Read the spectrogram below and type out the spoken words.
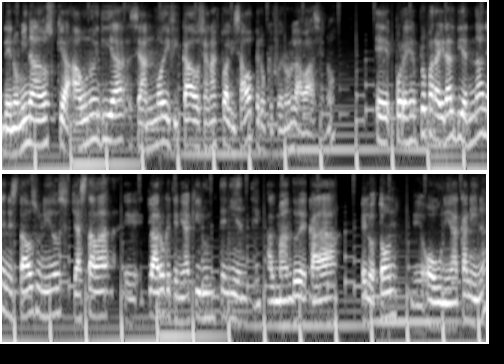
denominados que aún hoy día se han modificado, se han actualizado, pero que fueron la base, ¿no? Eh, por ejemplo, para ir al Vietnam en Estados Unidos ya estaba eh, claro que tenía que ir un teniente al mando de cada pelotón eh, o unidad canina,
